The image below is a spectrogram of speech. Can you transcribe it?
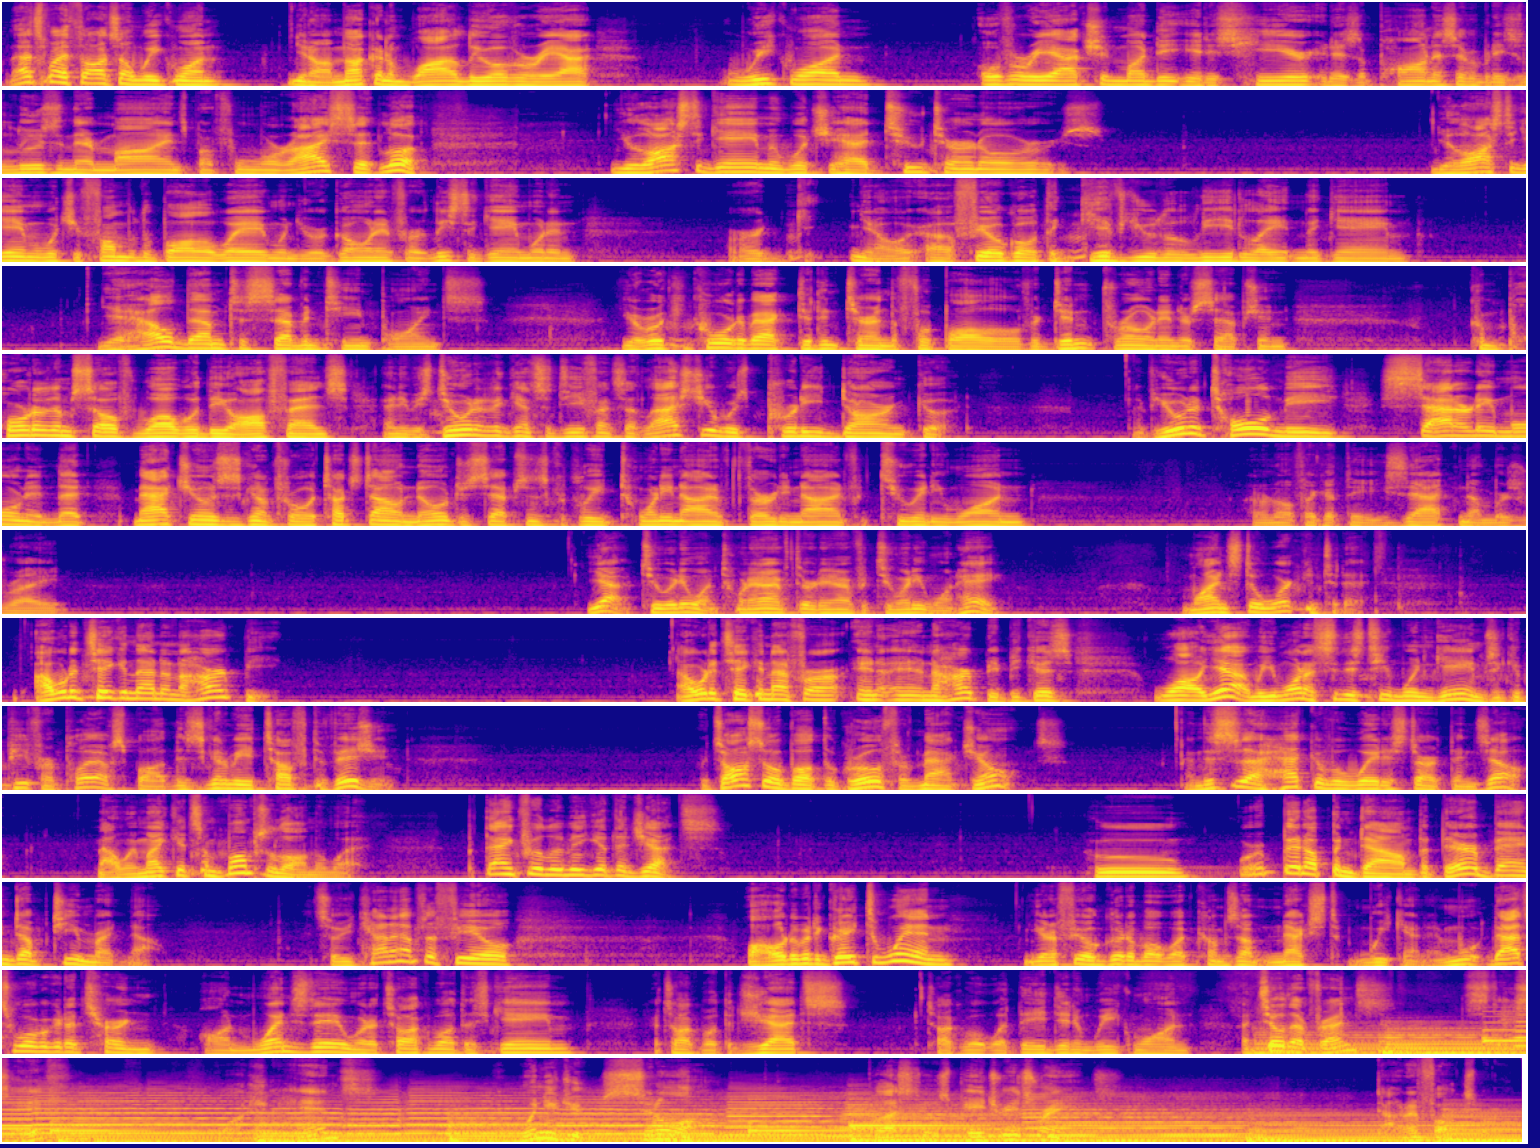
that's my thoughts on week one. You know, I'm not going to wildly overreact. Week one, overreaction Monday, it is here. It is upon us. Everybody's losing their minds. But from where I sit, look, you lost a game in which you had two turnovers. You lost a game in which you fumbled the ball away when you were going in for at least a game winning or, you know, a field goal to give you the lead late in the game. You held them to 17 points. Your rookie quarterback didn't turn the football over, didn't throw an interception comported himself well with the offense, and he was doing it against a defense that last year was pretty darn good. If you would have told me Saturday morning that Mac Jones is going to throw a touchdown, no interceptions, complete 29 of 39 for 281, I don't know if I got the exact numbers right. Yeah, 281, 29 of 39 for 281. Hey, mine's still working today. I would have taken that in a heartbeat. I would have taken that for in, in a heartbeat because while yeah, we want to see this team win games and compete for a playoff spot, this is going to be a tough division. It's also about the growth of Mac Jones. And this is a heck of a way to start things out. Now we might get some bumps along the way, but thankfully we get the Jets, who were a bit up and down, but they're a banged up team right now. So you kind of have to feel, while well, it would have been great to win, you got to feel good about what comes up next weekend. And that's where we're going to turn on Wednesday. We're going to talk about this game. We're going to talk about the Jets talk about what they did in week one. Until then, friends, stay safe, wash your hands, and when you do, sit alone. Bless those Patriots' reigns down in Foxborough.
